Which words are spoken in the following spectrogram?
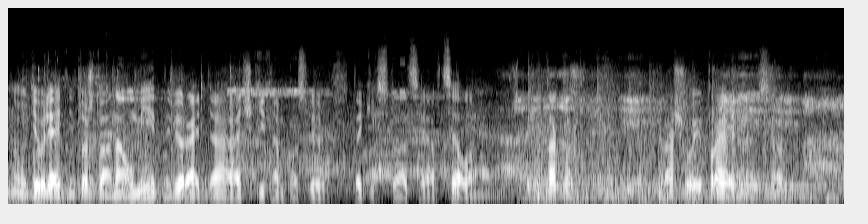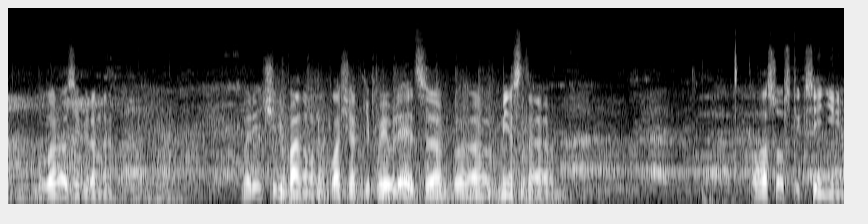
Ну, удивляет не то, что она умеет набирать да, очки там после таких ситуаций, а в целом, что вот так вот хорошо и правильно все было разыграно. Мария Черепанова на площадке появляется э, вместо Колосовской Ксении.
